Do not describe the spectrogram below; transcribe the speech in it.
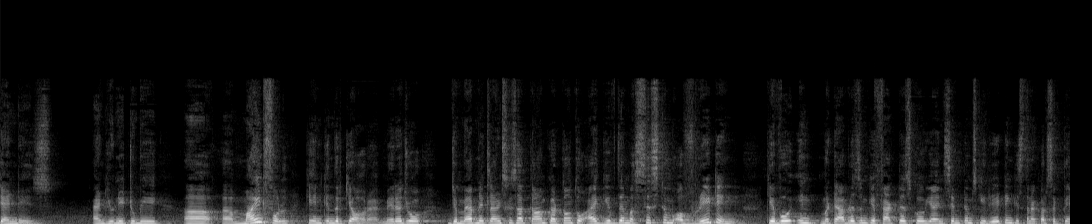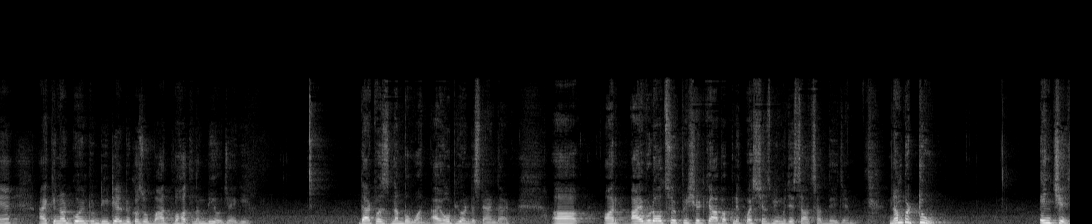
ten days and you need to be mindful कि इनके अंदर क्या हो रहा है। मेरे जो, जब मैं अपने क्लाइंट्स के साथ काम करता हूँ तो I give them a system of rating कि वो इन मेटाबॉलिज्म के फैक्टर्स को या इन सिम्टम्स की रेटिंग किस तरह कर सकते हैं। I can not go into detail because वो बात बहुत लंबी हो जाएगी। That was number one I hope you understand that और आई वुड ऑल्सो अप्रिशिएट कि आप अपने क्वेश्चन भी मुझे साथ साथ भेजें। Number two inches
